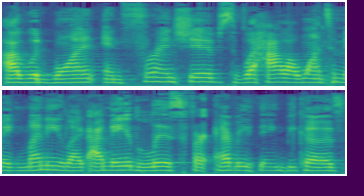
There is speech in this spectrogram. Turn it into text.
I would want in friendships, how I want to make money. Like I made lists for everything because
